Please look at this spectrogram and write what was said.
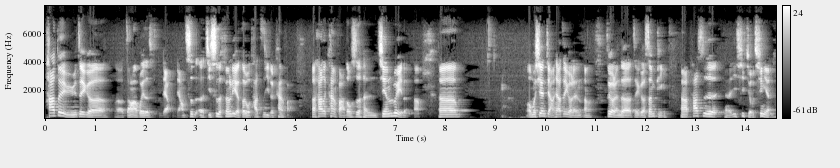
他对于这个呃长老会的两两次的呃几次的分裂都有他自己的看法。那他的看法都是很尖锐的啊。呃，我们先讲一下这个人啊，这个人的这个生平。啊，他是呃一七九七年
